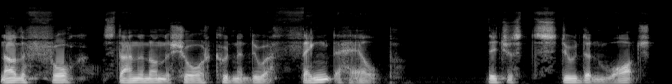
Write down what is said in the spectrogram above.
Now the folk standing on the shore couldn't do a thing to help. They just stood and watched,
